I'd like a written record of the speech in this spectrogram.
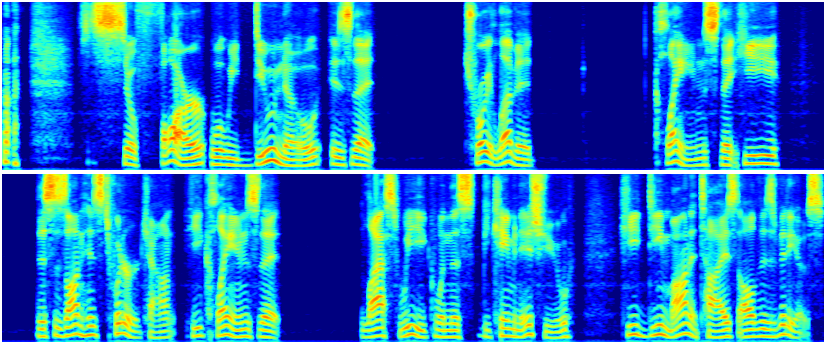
so far, what we do know is that Troy Leavitt claims that he, this is on his Twitter account, he claims that last week when this became an issue, he demonetized all of his videos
